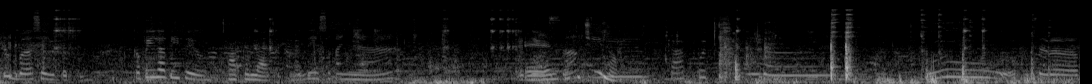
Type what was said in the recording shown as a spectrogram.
Ito ba? Sa'yo ba ito? Kape latte sa'yo. Cafe latte. Ito sa kanya. Ito And cappuccino. Cappuccino. Ooh, sarap.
